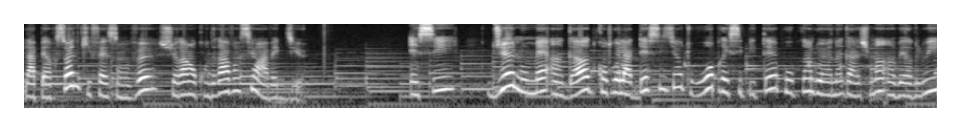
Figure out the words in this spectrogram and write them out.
la personne qui fait son vœu sera en contravention avec Dieu. Ainsi, Dieu nous met en garde contre la décision trop précipitée pour prendre un engagement envers lui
